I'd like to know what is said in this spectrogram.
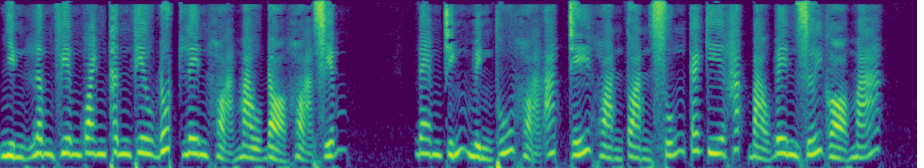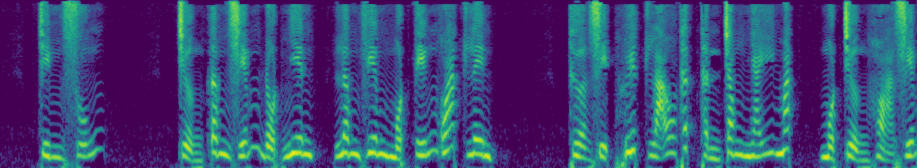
Nhìn lâm viêm quanh thân thiêu đốt lên hỏa màu đỏ hỏa diễm. Đem chính mình thú hỏa áp chế hoàn toàn xuống cái kia hắc bào bên dưới gò má. Chìm xuống. Trưởng tâm diễm đột nhiên, lâm viêm một tiếng quát lên. Thừa dịp huyết lão thất thần trong nháy mắt, một trưởng hỏa diễm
